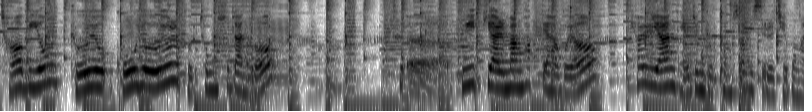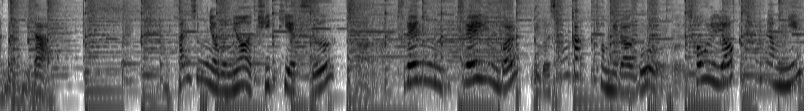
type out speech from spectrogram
저비용 교요, 고효율 교통수단으로 어, 어, VTR망 확대하고요. 편리한 대중교통 서비스를 제공한답니다. 환승역은요, GTX 트레인, 트레인걸 이거 삼각형이라고 서울역, 청량리,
